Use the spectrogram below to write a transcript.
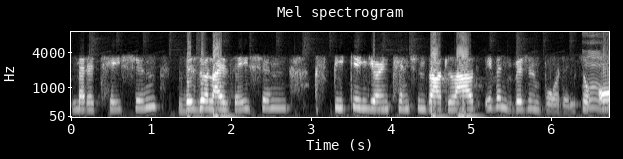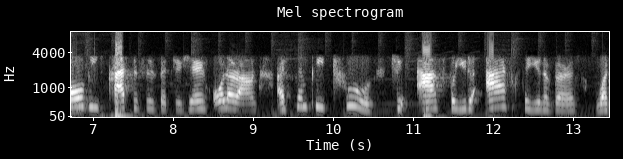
meditation, visualization, speaking your intentions out loud, even vision boarding. So hmm. all these practices that you're hearing all around are simply tools to ask for you to ask the universe what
